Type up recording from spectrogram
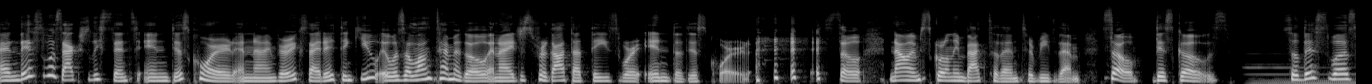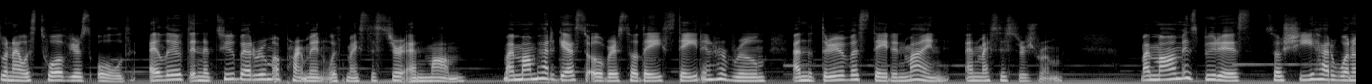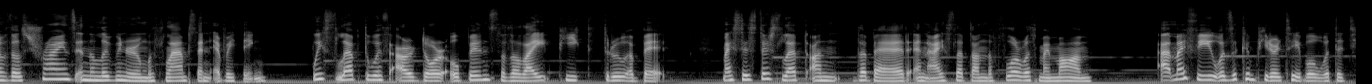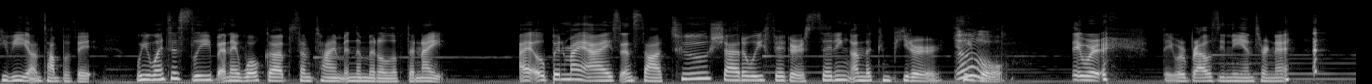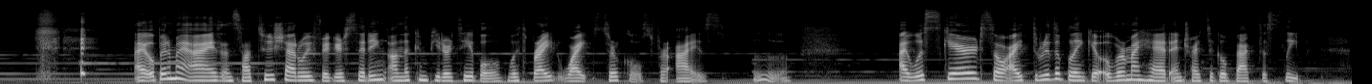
And this was actually sent in Discord, and I'm very excited. Thank you. It was a long time ago, and I just forgot that these were in the Discord. so now I'm scrolling back to them to read them. So this goes. So this was when I was 12 years old. I lived in a two bedroom apartment with my sister and mom. My mom had guests over, so they stayed in her room, and the three of us stayed in mine and my sister's room. My mom is Buddhist, so she had one of those shrines in the living room with lamps and everything. We slept with our door open so the light peeked through a bit. My sister slept on the bed and I slept on the floor with my mom. At my feet was a computer table with a TV on top of it. We went to sleep and I woke up sometime in the middle of the night. I opened my eyes and saw two shadowy figures sitting on the computer oh. table. Oh. They were they were browsing the internet. I opened my eyes and saw two shadowy figures sitting on the computer table with bright white circles for eyes. Ooh. I was scared, so I threw the blanket over my head and tried to go back to sleep.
